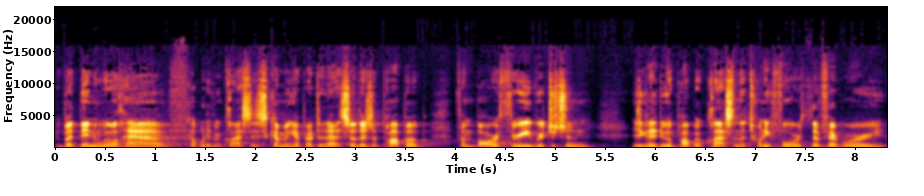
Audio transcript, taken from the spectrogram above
But then we'll have a couple different classes coming up after that. So there's a pop up from Barre3 Richardson is going to do a pop up class on the 24th of February.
